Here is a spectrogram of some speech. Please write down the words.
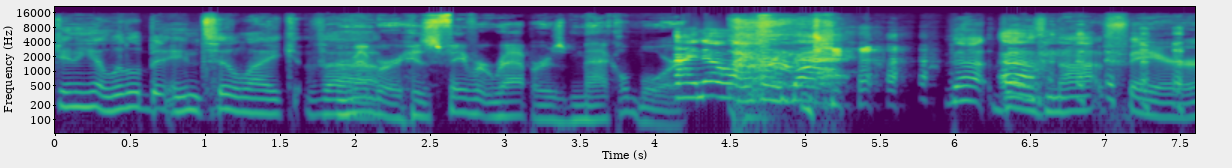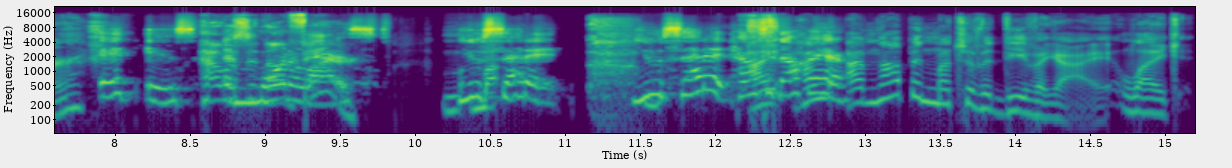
getting a little bit into like the. Remember, his favorite rapper is Macklemore. I know, I heard that. that that is Ugh. not fair. It is How is it not fair? You My- said it. You said it. How's I, it not I, fair? I've not been much of a diva guy. Like,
